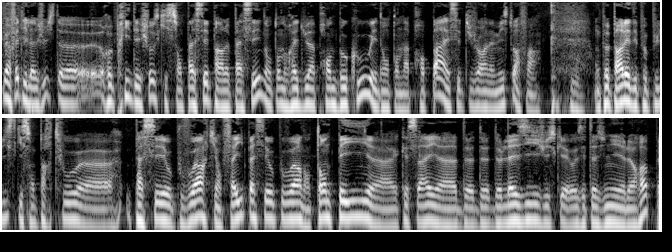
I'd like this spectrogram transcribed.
Mais en fait, il a juste euh, repris des choses qui se sont passées par le passé dont on aurait dû apprendre beaucoup et dont on n'apprend pas et c'est toujours la même histoire. Enfin, on peut parler des populistes qui sont partout euh, passés au pouvoir, qui ont failli passer au pouvoir dans tant de pays euh, que ça aille de, de, de l'Asie jusqu'aux États-Unis et l'Europe.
